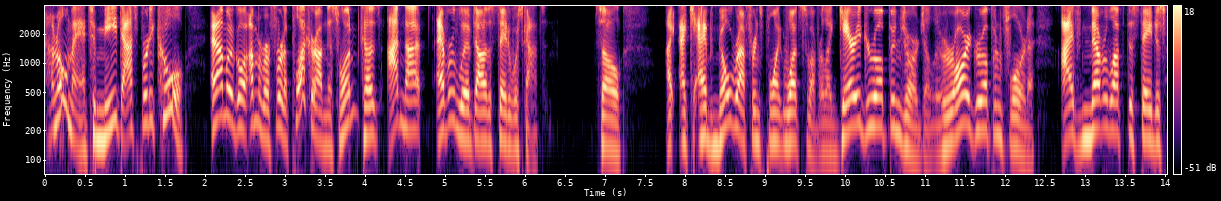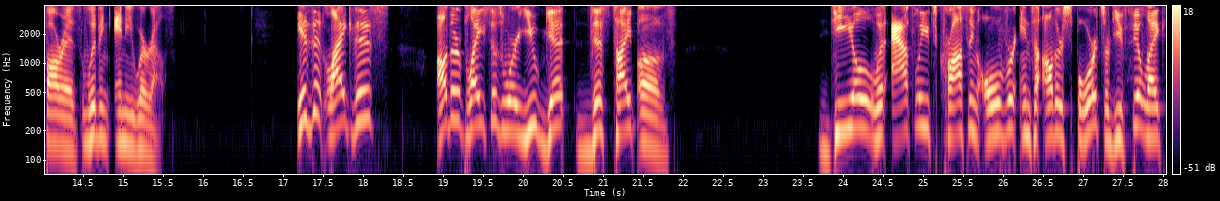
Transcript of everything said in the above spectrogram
I don't know, man. To me, that's pretty cool. And I'm gonna go. I'm gonna refer to Plucker on this one because I've not ever lived out of the state of Wisconsin, so I, I, I have no reference point whatsoever. Like Gary grew up in Georgia, Rory grew up in Florida. I've never left the state as far as living anywhere else. Is it like this other places where you get this type of deal with athletes crossing over into other sports? Or do you feel like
